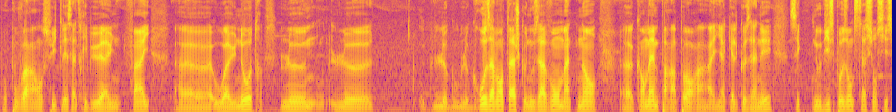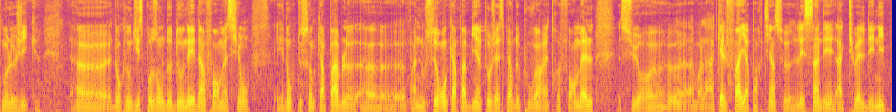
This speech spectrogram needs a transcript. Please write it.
pour pouvoir ensuite les attribuer à une faille ou à une autre. Le, le le, gros avantage que nous avons maintenant, euh, quand même par rapport à il y a quelques années, c'est que nous disposons de stations sismologiques, euh, donc nous disposons de données, d'informations, et donc nous sommes capables, euh, enfin nous serons capables bientôt, j'espère, de pouvoir être formels sur voilà, à quelle faille appartient ce, l'essaim des, actuel des NIP.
